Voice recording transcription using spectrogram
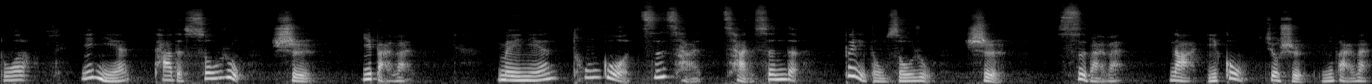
多了，一年他的收入是一百万，每年通过资产产生的被动收入是四百万，那一共就是五百万，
